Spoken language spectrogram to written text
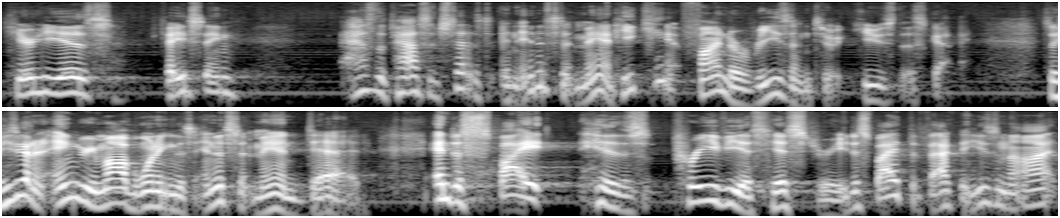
here he is facing, as the passage says, an innocent man. He can't find a reason to accuse this guy. So he's got an angry mob wanting this innocent man dead. And despite his previous history, despite the fact that he's not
